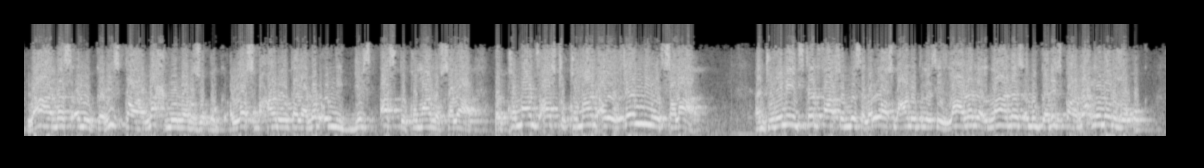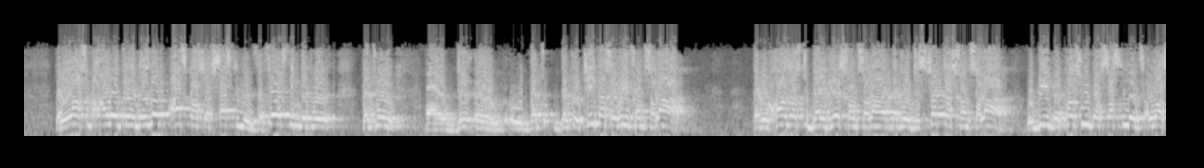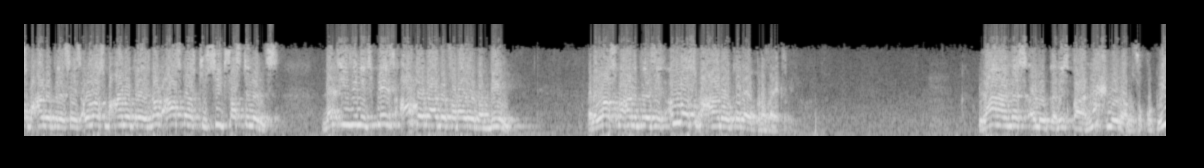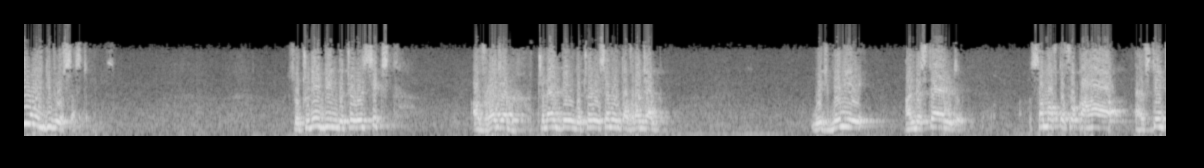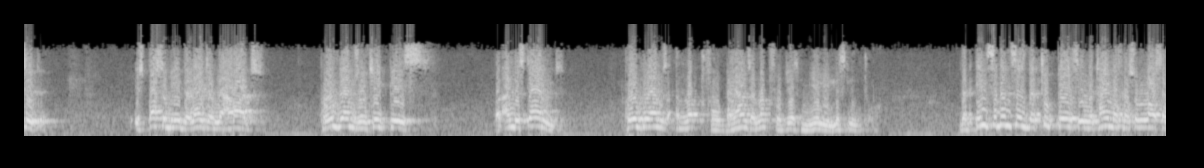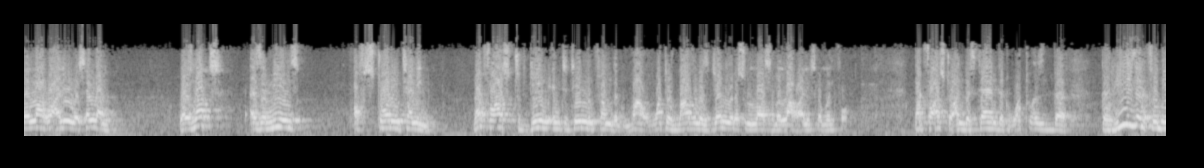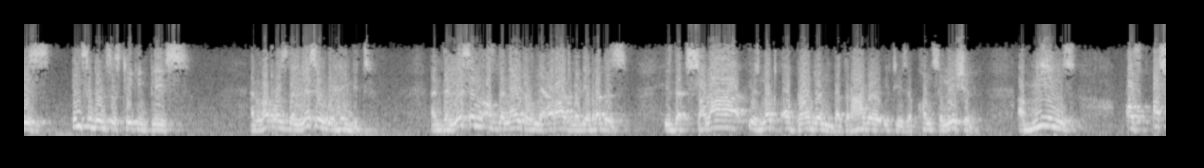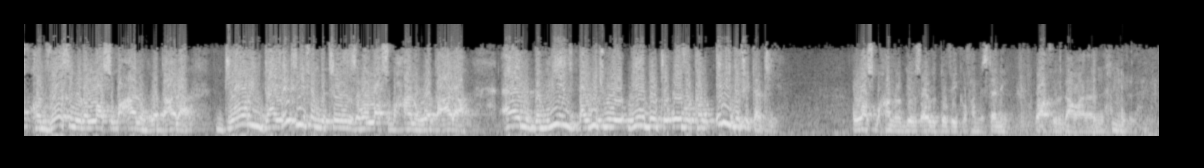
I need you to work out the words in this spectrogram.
لَا نَسْأَلُكَ رِزْقًا نَحْنُ نَرْزُقُكَ Allah subhanahu wa ta'ala not only gives us the command of salah, but commands us to command our family with salah and to remain steadfast on this. And Allah subhanahu wa ta'ala says, لا, لا نسألك رزقا نحن نرزقك. That Allah subhanahu wa ta'ala does not ask us of sustenance. The first thing that will, that will, uh, uh, that, that will take us away from salah, that will cause us to digress from salah, that will distract us from salah, will be the pursuit of sustenance. Allah subhanahu wa ta'ala says, Allah subhanahu wa ta'ala is not asking us to seek sustenance. That is in its place after the other farayid of deen. But Allah subhanahu wa ta'ala says, Allah subhanahu wa ta'ala will provide for you. لا نسألك رزقا نحن نرزقك we will give you sustenance so today being the 26th of Rajab tonight being the 27th of Rajab which many understand some of the fuqaha have stated is possibly the night of Mi'raj programs will take place but understand programs are not for bayans are not for just merely listening to that incidences that took place in the time of Rasulullah sallallahu alaihi wasallam was not as a means of storytelling, not for us to gain entertainment from the wow, what a marvelous journey Rasulullah sallallahu alaihi wasallam went for, but for us to understand that what was the the reason for these incidences taking place, and what was the lesson behind it, and the lesson of the night of Mi'raj, my dear brothers, is that salah is not a burden, but rather it is a consolation a means of us conversing with Allah subhanahu wa ta'ala, drawing directly from the treasures of Allah subhanahu wa ta'ala, and the means by which we will be able to overcome any difficulty. Allah subhanahu wa ta'ala gives all the tawfiq of understanding. Wa akhiru da'wana alhamdulillah.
